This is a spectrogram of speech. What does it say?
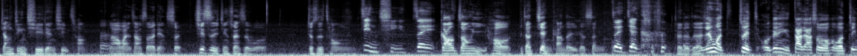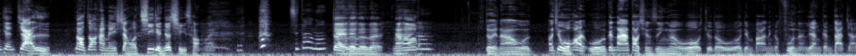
将近七点起床，嗯然后晚上十二点睡，其实已经算是我就是从近期最高中以后比较健康的一个生活。最健康的。对对对，因为我最我跟你大家说，我今天假日闹钟还没响，我七点就起床嘞。知道呢。对对对对，然后对，然后我，而且我后来我跟大家道歉，是因为我有觉得我有点把那个负能量跟大家，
